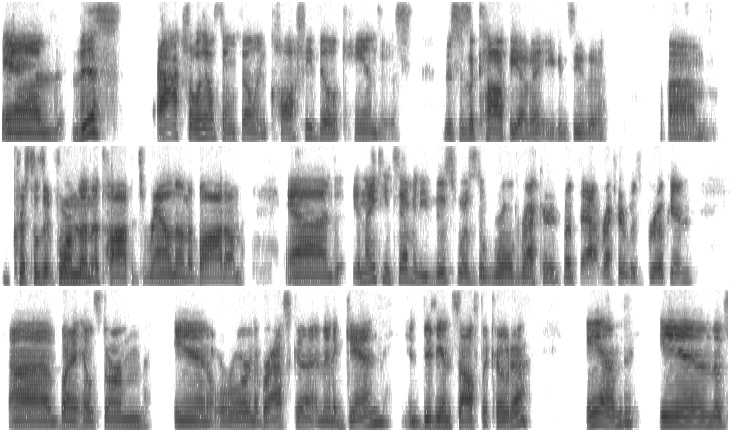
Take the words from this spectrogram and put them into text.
And this actual hailstone fell in Coffeyville, Kansas. This is a copy of it. You can see the um, crystals that formed on the top. It's round on the bottom. And in 1970, this was the world record, but that record was broken uh, by a hailstorm in Aurora, Nebraska, and then again in Vivian, South Dakota. And in the,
